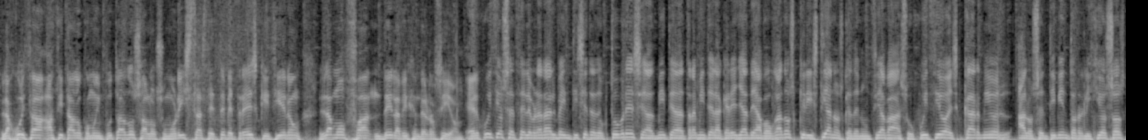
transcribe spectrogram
La jueza ha citado como imputados a los humoristas de TV3 que hicieron la mofa de la Virgen del Rocío. El juicio se celebrará el 27 de octubre. Se admite a trámite la querella de abogados cristianos que denunciaba a su juicio escarnio a los sentimientos religiosos.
